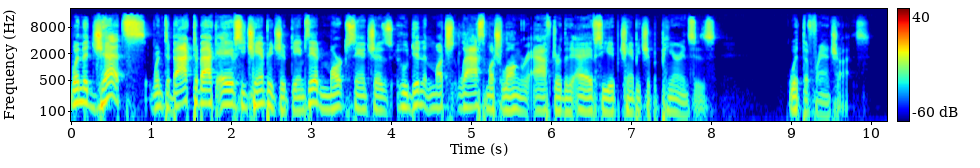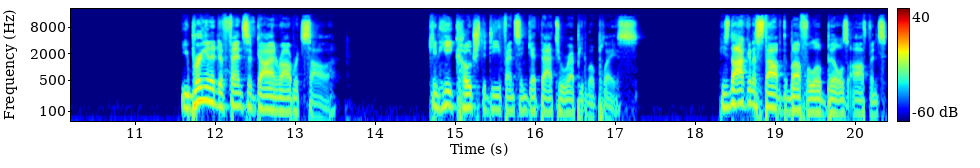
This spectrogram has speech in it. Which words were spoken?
When the Jets went to back-to-back AFC Championship games, they had Mark Sanchez, who didn't much last much longer after the AFC Championship appearances with the franchise. You bring in a defensive guy in Robert Saleh. Can he coach the defense and get that to a reputable place? He's not going to stop the Buffalo Bills offense.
